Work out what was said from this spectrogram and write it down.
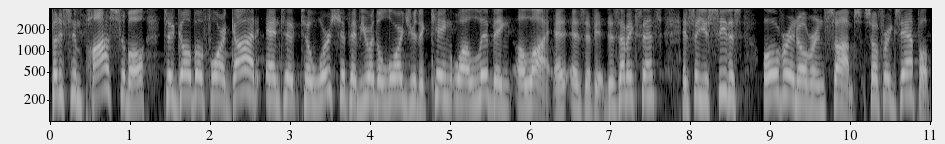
But it's impossible to go before God and to, to worship Him. You are the Lord, you're the King, while living a lie. As if it, does that make sense? And so you see this over and over in Psalms. So, for example,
